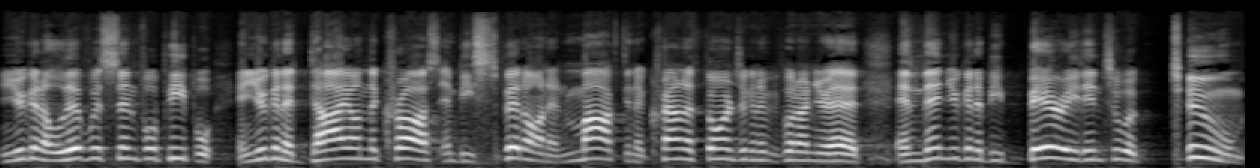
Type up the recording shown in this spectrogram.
and you're going to live with sinful people, and you're going to die on the cross and be spit on and mocked, and a crown of thorns are going to be put on your head, and then you're going to be buried into a tomb,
